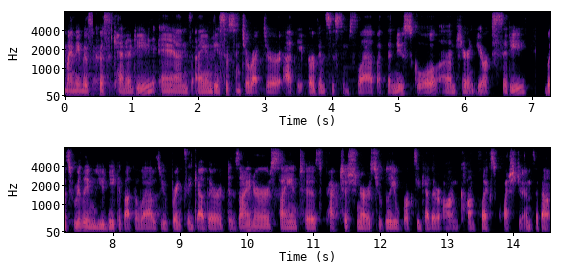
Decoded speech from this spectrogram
My name is Chris Kennedy, and I am the Assistant Director at the Urban Systems Lab at the New School um, here in New York City. What's really unique about the lab is we bring together designers, scientists, practitioners who really work together on complex questions about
